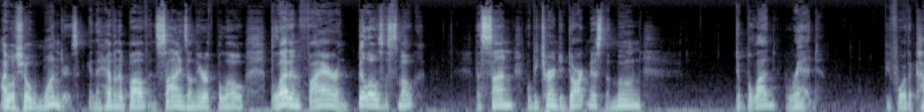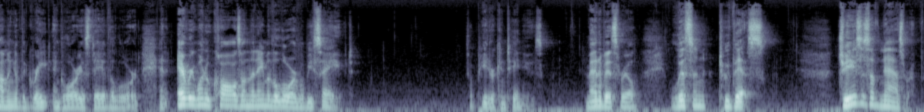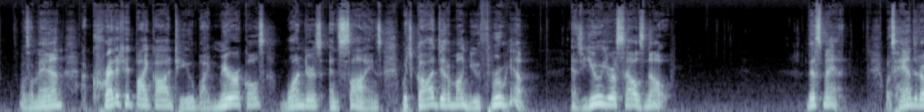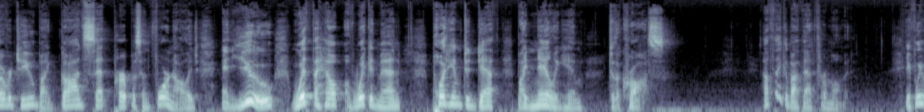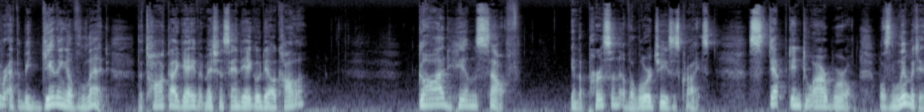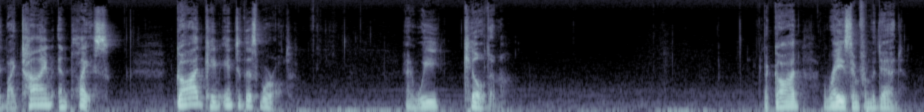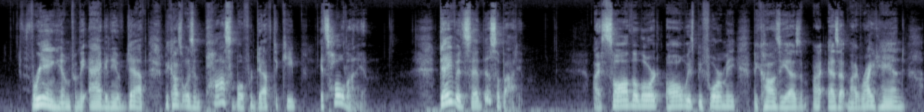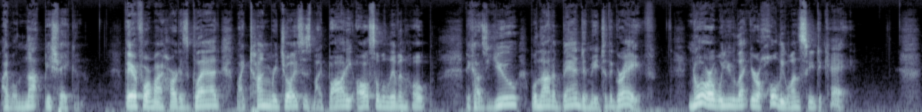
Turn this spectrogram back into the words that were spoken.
I will show wonders in the heaven above and signs on the earth below, blood and fire and billows of smoke. The sun will be turned to darkness, the moon to blood red before the coming of the great and glorious day of the Lord, and everyone who calls on the name of the Lord will be saved. So Peter continues Men of Israel, listen to this. Jesus of Nazareth was a man accredited by God to you by miracles, wonders, and signs which God did among you through him, as you yourselves know. This man was handed over to you by God's set purpose and foreknowledge, and you, with the help of wicked men, put him to death by nailing him to the cross. Now, think about that for a moment. If we were at the beginning of Lent, the talk I gave at Mission San Diego de Alcala? God Himself, in the person of the Lord Jesus Christ, stepped into our world, was limited by time and place. God came into this world, and we killed him. But God raised him from the dead freeing him from the agony of death because it was impossible for death to keep its hold on him. David said this about him I saw the Lord always before me, because he is as at my right hand, I will not be shaken. Therefore, my heart is glad, my tongue rejoices, my body also will live in hope, because you will not abandon me to the grave, nor will you let your Holy One see decay.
